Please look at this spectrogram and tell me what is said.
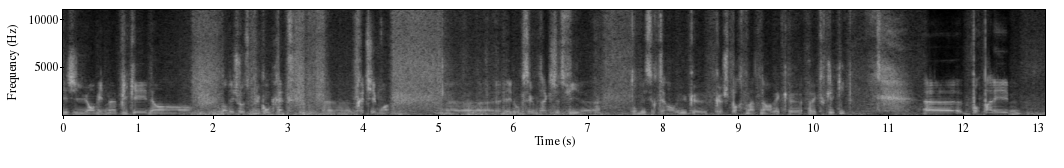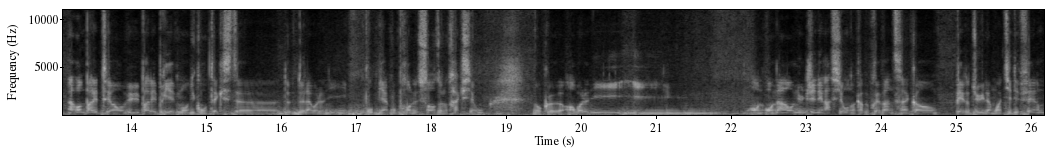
Et j'ai eu envie de m'impliquer dans, dans, des choses plus concrètes près de chez moi. et donc c'est comme ça que je suis tombé sur Terre en Vue que, que je porte maintenant avec, avec toute l'équipe. Euh, pour parler, avant de parler de Terre en vue, parler brièvement du contexte euh, de, la Wallonie, pour bien comprendre le sens de notre action. Donc euh, en Wallonie, on, a en une génération, donc à peu près 25 ans, perdu la moitié des fermes.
